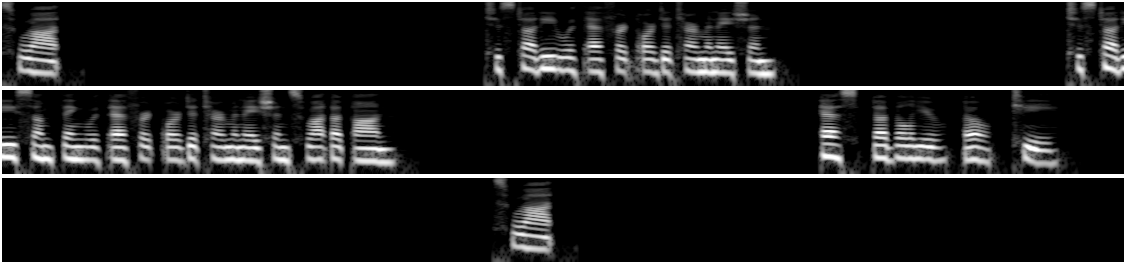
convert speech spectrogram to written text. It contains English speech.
SWOT. To study with effort or determination. To study something with effort or determination. SWOT upon. S W O T. SWOT.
